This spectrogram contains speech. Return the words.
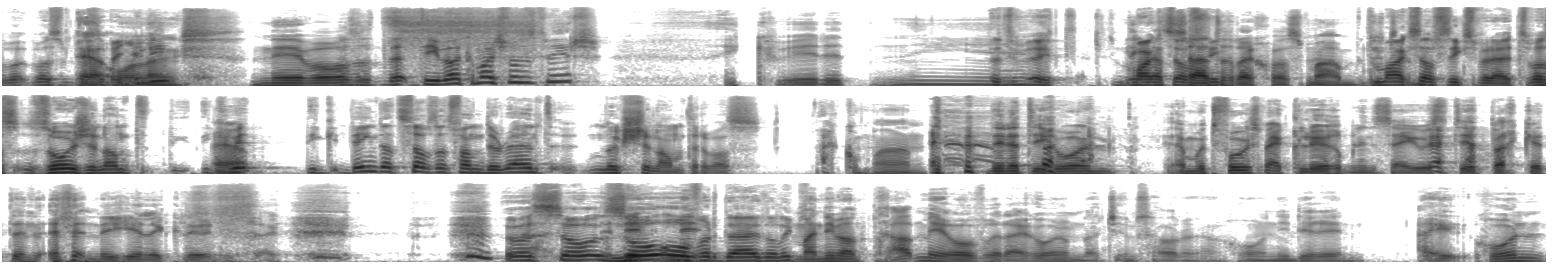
wat was, was Ja, dat bij jullie? onlangs. Nee, wat was het? Tegen welke match was het weer? Ik weet het niet. Het, Ik het maakt niet, zaterdag was, maar... het maakt zelfs niks meer uit. Het was zo gênant. Ik, Ja. weet, ik denk dat zelfs dat van Durant nog gênanter was. Ah, kom aan. Ik denk dat hij gewoon... Hij moet volgens mij kleurenblind zijn geweest. Het parket en, en de gele kleur niet zag. Dat was zo, zo overduidelijk. Maar niemand praat meer over dat, gewoon omdat James Harden... Gewoon iedereen... Hij, gewoon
